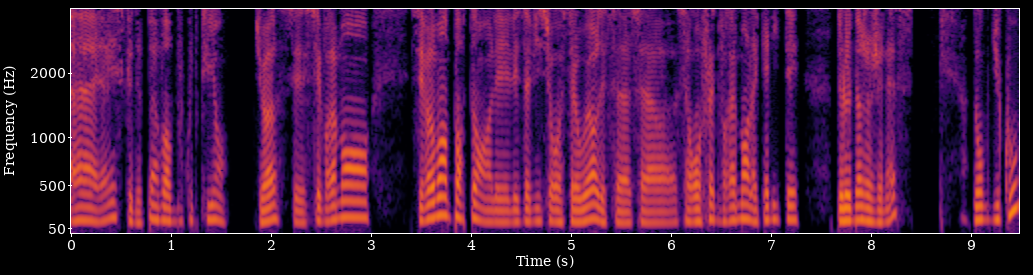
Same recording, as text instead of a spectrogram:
euh, elle risque de pas avoir beaucoup de clients. Tu vois, c'est vraiment, c'est vraiment important, hein, les, les, avis sur Hostelworld, et ça, ça, ça reflète vraiment la qualité de l'auberge de jeunesse. Donc, du coup,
